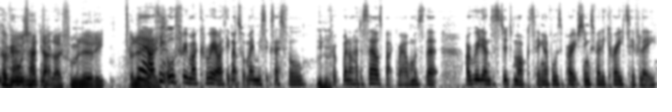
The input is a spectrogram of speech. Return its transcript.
Have you always um, had that though from an early, an Yeah, early I think all through my career, I think that's what made me successful fr- when I had a sales background was that I really understood marketing and I've always approached things fairly creatively.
